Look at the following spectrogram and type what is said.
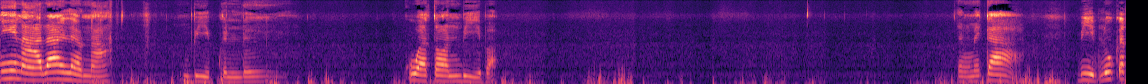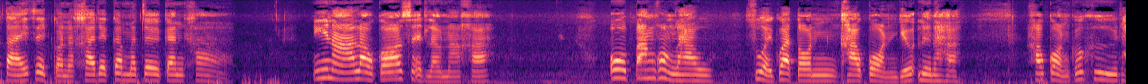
นี่นะได้แล้วนะ บีบกันเลย กลัวตอนบีบอะยังไม่กล้า บีบลูกกระต่ายให้เสร็จก่อนนะคะ เดี๋ยวกลับมาเจอกันค่ะ นี่นะเราก็เสร็จแล้วนะคะ โอปังของเราสวยกว่าตอนคราวก่อนเยอะเลยนะคะคราวก่อนก็คือท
